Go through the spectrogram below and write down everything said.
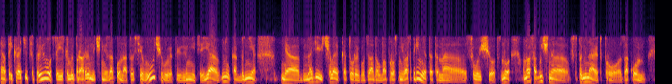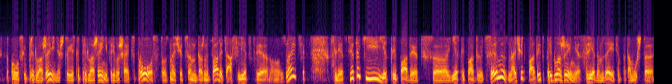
э, прекратится производство. Если мы про рыночные законы, а то все выучивают, извините, я, ну, как бы не, э, надеюсь, человек, который вот задал вопрос, не воспримет это на свой счет, но у нас обычно вспоминают про закон спроса и предложения, что если предложение превышает спрос, то, значит, цены должны падать, а следствие, ну, знаете, следствия такие, если падает, э, если падают цены, значит, падает предложение предложение следом за этим, потому что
